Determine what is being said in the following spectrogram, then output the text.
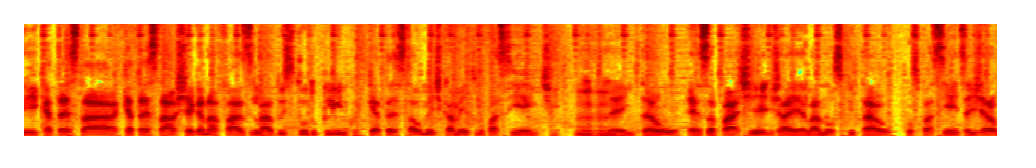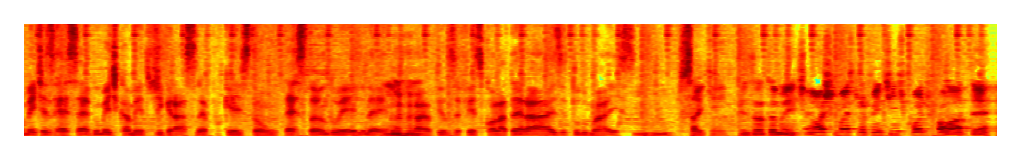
e aí quer testar, quer testar, chega na fase lá do estudo clínico que quer testar o medicamento no paciente, Uhum. né? Então, essa parte já é lá no hospital com os pacientes, aí geralmente eles recebem o medicamento de graça, né? Porque eles estão testando ele, né? Uhum. Pra ver os efeitos colaterais e tudo mais. Uhum. Sai quem? Exatamente. Eu acho que mais pra frente a gente pode falar até,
